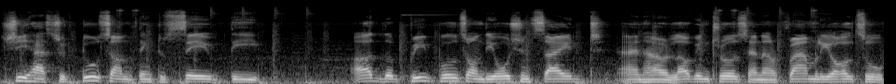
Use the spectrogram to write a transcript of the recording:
she has to do something to save the other peoples on the ocean side and her love interest and her family also.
